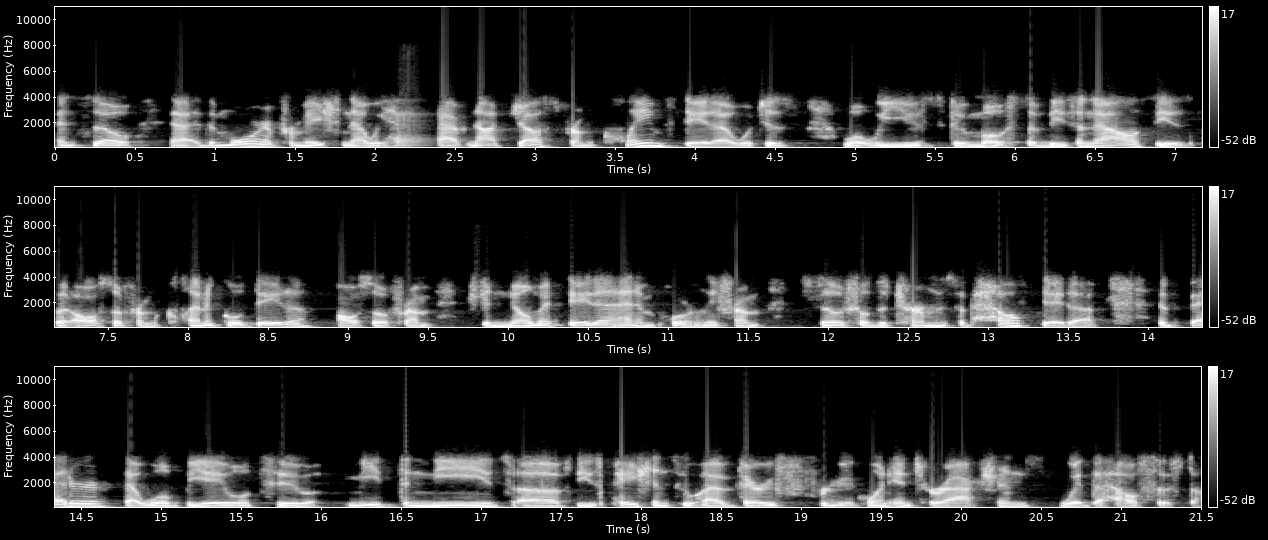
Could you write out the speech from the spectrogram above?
And so uh, the more information that we have, not just from claims data, which is what we use to do most of these analyses, but also from clinical data, also from genomic data, and importantly from social determinants of health data, the better that we'll be able to meet the needs of these patients who have very frequent interactions with the health system.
